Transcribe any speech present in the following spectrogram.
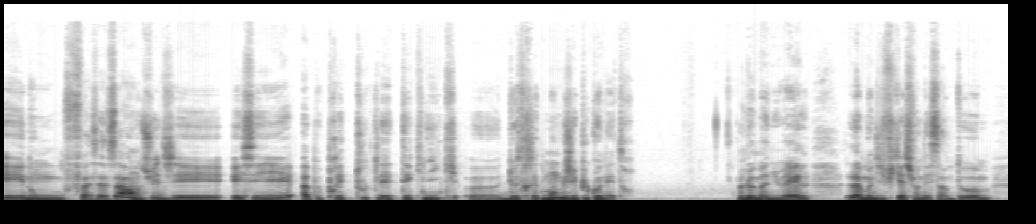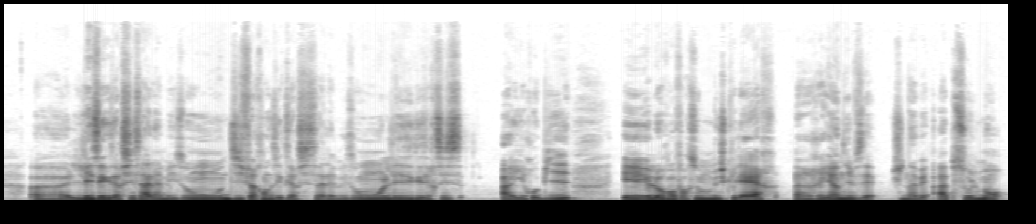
Et donc face à ça, ensuite j'ai essayé à peu près toutes les techniques euh, de traitement que j'ai pu connaître. Le manuel, la modification des symptômes, euh, les exercices à la maison, différents exercices à la maison, les exercices aérobie et le renforcement musculaire, rien n'y faisait. Je n'avais absolument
